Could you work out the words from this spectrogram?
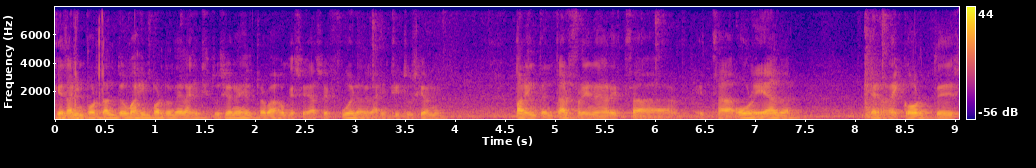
que tan importante o más importante de las instituciones es el trabajo que se hace fuera de las instituciones para intentar frenar esta, oleada de recortes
